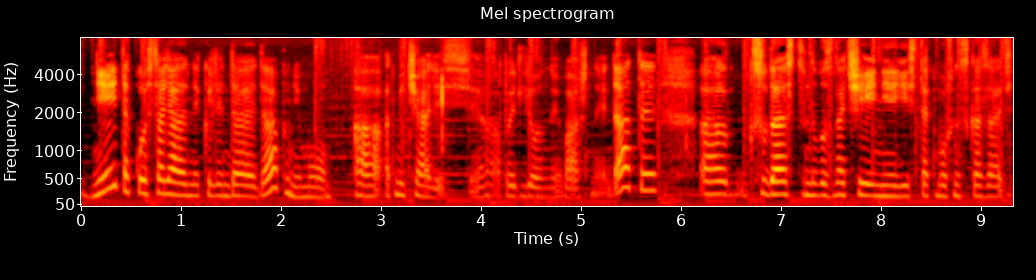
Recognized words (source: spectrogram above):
дней, такой солярный календарь, да, по нему а, отмечались определенные важные даты а, государственного значения, если так можно сказать.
